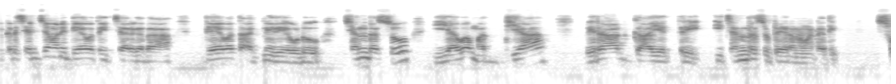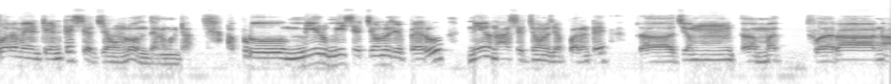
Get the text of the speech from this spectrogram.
ఇక్కడ సజ్జం అని దేవత ఇచ్చారు కదా. దేవత అగ్నిదేవుడు. ఛందస్సు యవ మధ్య విరాట్ గాయత్రి. ఈ ఛందస్సు పేరు అనమాట అది. స్వరం ఏంటి అంటే షడ్జమంలో ఉంది అనమాట అప్పుడు మీరు మీ షడ్జంలో చెప్పారు. నేను నా షడ్జంలో చెప్పాలంటే రాజం తమధ్వరానా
